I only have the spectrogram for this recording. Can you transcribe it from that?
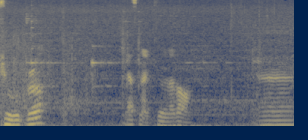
cool, bro. That's not cool at all. Uh,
